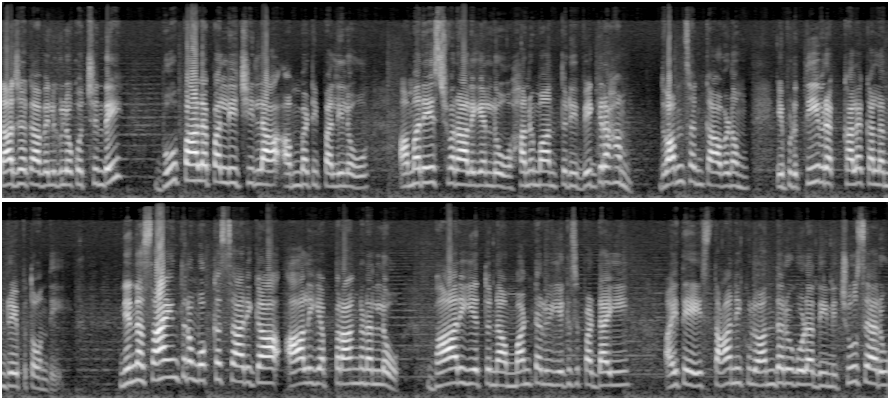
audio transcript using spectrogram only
తాజాగా వెలుగులోకి వచ్చింది భూపాలపల్లి జిల్లా అంబటిపల్లిలో అమరేశ్వరాలయంలో హనుమంతుడి విగ్రహం ధ్వంసం కావడం ఇప్పుడు తీవ్ర కలకలం రేపుతోంది. నిన్న సాయంత్రం ఒక్కసారిగా ఆలయ ప్రాంగణంలో భారీ ఎత్తున మంటలు ఎగిసిపడ్డాయి. అయితే స్థానికులు అందరూ కూడా దీన్ని చూశారు.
